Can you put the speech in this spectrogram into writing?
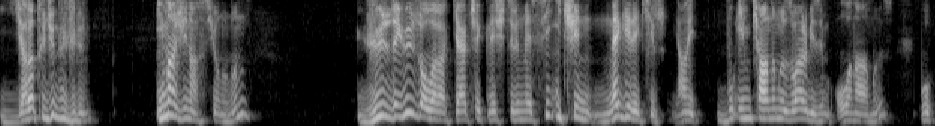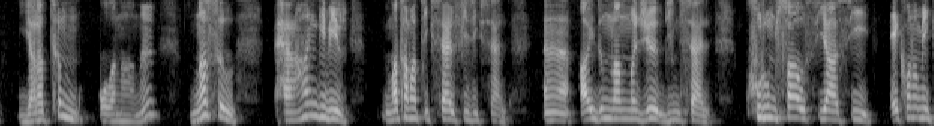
yaratıcı gücünün, imajinasyonunun yüzde yüz olarak gerçekleştirilmesi için ne gerekir? Yani bu imkanımız var bizim olanağımız. Bu yaratım olanağını nasıl herhangi bir matematiksel, fiziksel, e, aydınlanmacı, dinsel, kurumsal, siyasi, ekonomik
